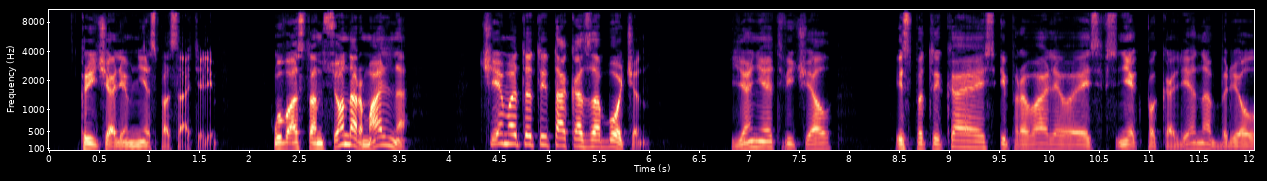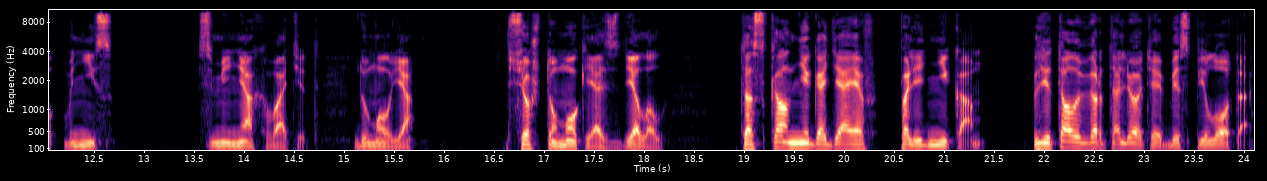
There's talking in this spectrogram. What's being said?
— кричали мне спасатели. «У вас там все нормально?» Чем это ты так озабочен?» Я не отвечал, и, спотыкаясь и проваливаясь в снег по колено, брел вниз. «С меня хватит», — думал я. «Все, что мог, я сделал. Таскал негодяев по ледникам, летал в вертолете без пилота,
